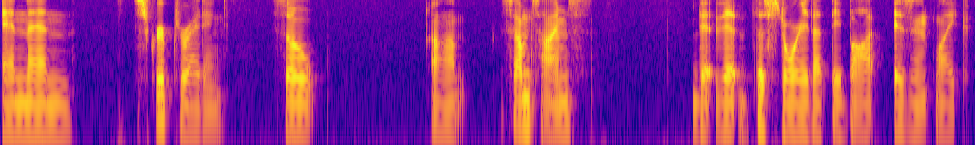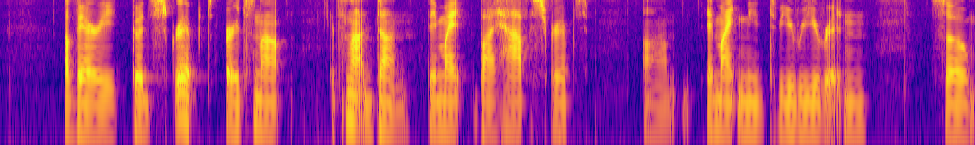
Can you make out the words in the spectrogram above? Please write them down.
And then script writing. So um, sometimes the, the the story that they bought isn't like a very good script or it's not it's not done. They might buy half a script. Um, it might need to be rewritten. So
